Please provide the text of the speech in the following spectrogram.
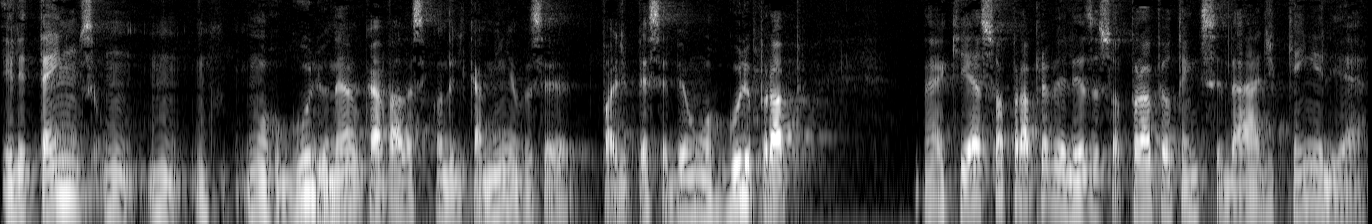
Ele tem um, um, um, orgulho, né? O cavalo, assim, quando ele caminha, você pode perceber um orgulho próprio, né? que é a sua própria beleza, a sua própria autenticidade, quem ele é.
